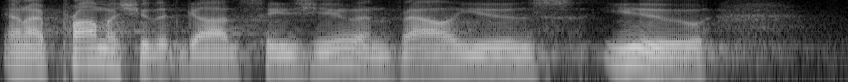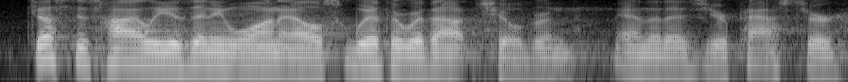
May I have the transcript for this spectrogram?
And I promise you that God sees you and values you just as highly as anyone else with or without children. And that as your pastor,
